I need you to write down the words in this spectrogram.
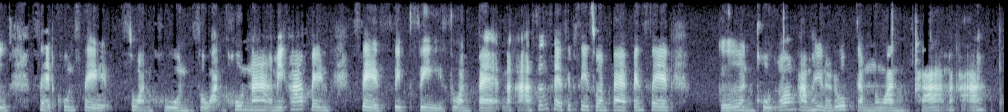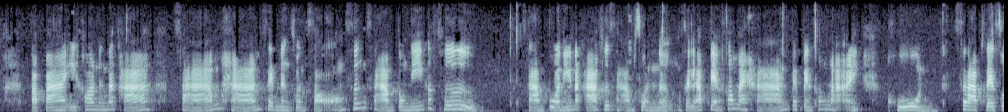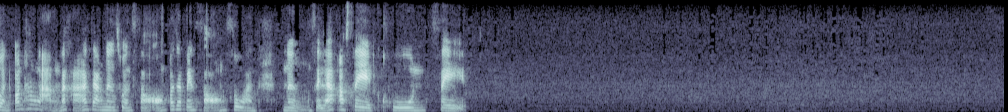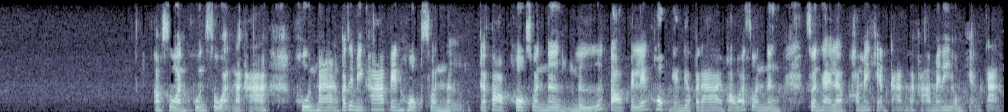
เศษคูณเศษส่วนคูณส่วนคูณมา มีค่าเป็นเศษ 14 ส่วน 8 นะคะ ซึ่งเศษ 14 ส่วน 8 เป็นเศษ เกินครูก็ต้องทำให้อยู่ในรูปจำนวนคระนะคะ ต่อไปอีกข้อนึงนะคะ 3 หารเศษ1ส่วน2 ซึ่ง 3 ตรงนี้ก็คือ 3 ตัวนี้นะคะคือ 3 ส่วน 1 เสร็จแล้วเปลี่ยนเครื่องหมายหารไปเป็นเครื่องหมายคูณ สลับเศษส่วนก้อนข้างหลังนะคะ จาก1ส่วน2 ก็จะเป็น 2 ส่วน 1 เสร็จแล้วเอาเศษคูณเศษ เอาส่วนคูณส่วนนะคะ คูณมาก็จะมีค่าเป็น 6 ส่วน 1 จะตอบ 6 ส่วน 1 หรือตอบเป็นเลข 6 อย่างเดียวก็ได้ เพราะว่าส่วน 1 ส่วนใหญ่แล้วเขาไม่เขียนกันนะคะ ไม่นิยมเขียนกัน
